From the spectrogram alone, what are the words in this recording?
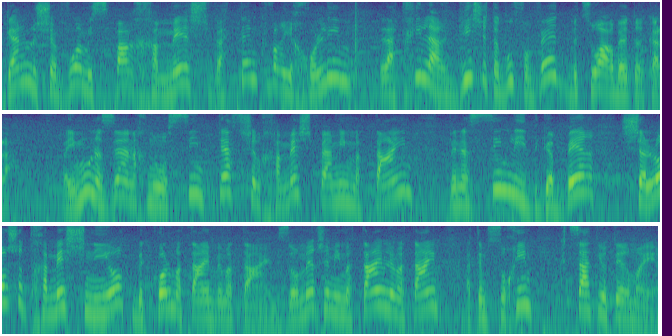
הגענו לשבוע מספר 5, ואתם כבר יכולים להתחיל להרגיש את הגוף עובד בצורה הרבה יותר קלה. באימון הזה אנחנו עושים טסט של 5 פעמים 200, ונסים להתגבר 3 עד 5 שניות בכל 200 ו-200. זה אומר שמ-200 ל-200 אתם שוחים קצת יותר מהר.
